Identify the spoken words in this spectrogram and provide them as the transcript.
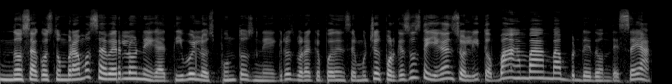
nos acostumbramos a ver lo negativo y los puntos negros, ¿verdad? Que pueden ser muchos, porque esos te llegan solito, bam, bam, bam, de donde sea.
